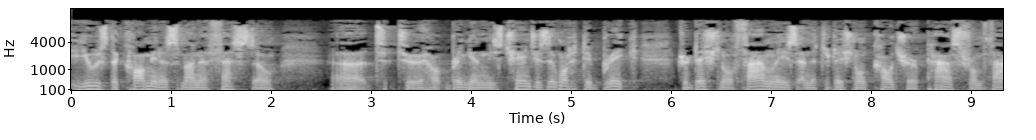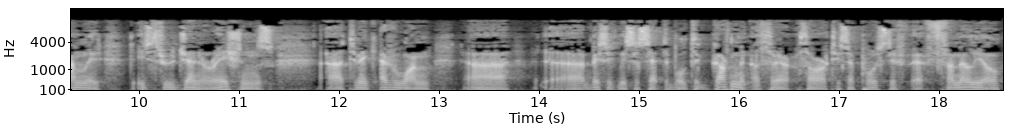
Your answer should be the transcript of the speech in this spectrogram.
used the Communist Manifesto uh, to, to, help bring in these changes. They wanted to break traditional families and the traditional culture passed from family to, through generations uh, to make everyone uh, uh, basically susceptible to government author- authority, opposed to familial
